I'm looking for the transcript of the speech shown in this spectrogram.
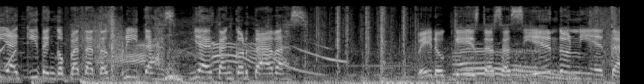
Y aquí tengo patatas fritas. Ya están cortadas. ¿Pero qué estás haciendo, nieta?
